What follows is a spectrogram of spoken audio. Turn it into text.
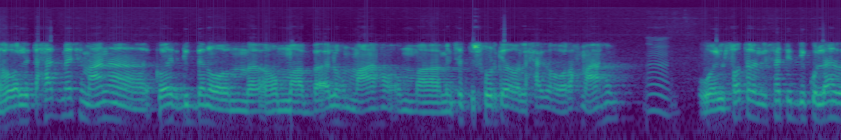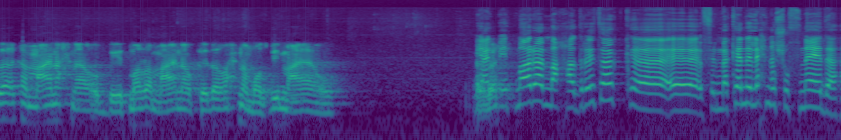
هو الاتحاد ماشي معانا كويس جدا وهم هم بقالهم معاهم هم من ست شهور كده ولا حاجة هو راح معاهم. والفترة اللي فاتت دي كلها بقى كان معانا إحنا بيتمرن معانا وكده وإحنا مواظبين معاه و... يعني. بيتمرن مع حضرتك آه، آه، في المكان اللي إحنا شفناه ده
